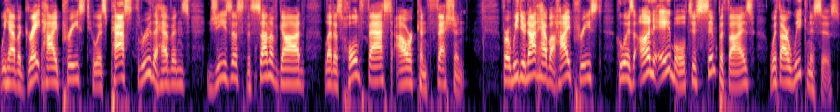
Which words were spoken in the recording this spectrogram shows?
we have a great high priest who has passed through the heavens, Jesus, the Son of God. Let us hold fast our confession. For we do not have a high priest who is unable to sympathize with our weaknesses,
